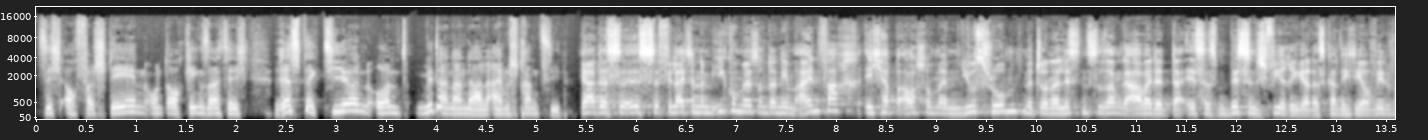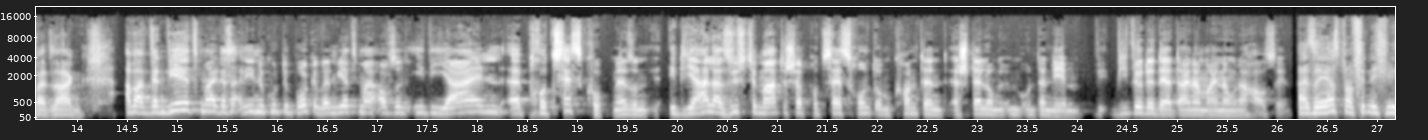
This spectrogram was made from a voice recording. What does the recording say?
sich auch verstehen und auch gegenseitig respektieren und miteinander an einem Strang ziehen. Ja, das ist vielleicht in einem E-Commerce-Unternehmen einfach. Ich habe auch schon im Newsroom mit Journalisten zusammengearbeitet. Da ist es ein bisschen schwieriger, das kann ich dir auf jeden Fall sagen. Aber wenn wir jetzt mal, das ist eigentlich eine gute Brücke, wenn wir jetzt mal auf so einen idealen äh, Prozess gucken, ne, so ein idealer systematischer Prozess rund um Content-Erstellung im Unternehmen, wie, wie, würde der deiner Meinung nach aussehen? Also erstmal finde ich, wie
